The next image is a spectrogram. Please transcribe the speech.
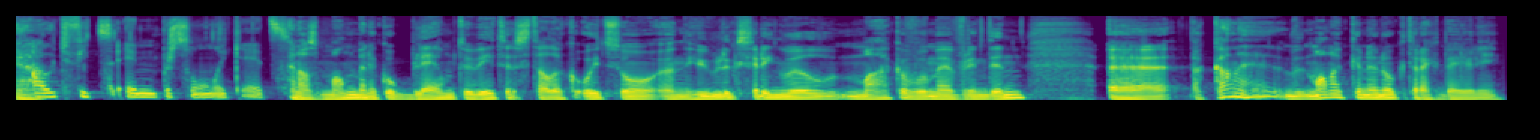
Ja. outfit en persoonlijkheid. En als man ben ik ook blij om te weten, stel ik ooit zo een huwelijksring wil maken voor mijn vriendin, eh, dat kan hè. Mannen kunnen ook terecht bij jullie.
